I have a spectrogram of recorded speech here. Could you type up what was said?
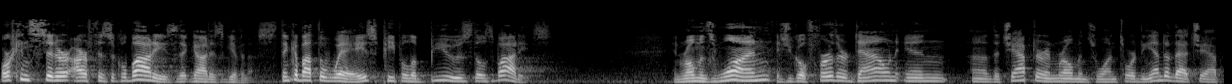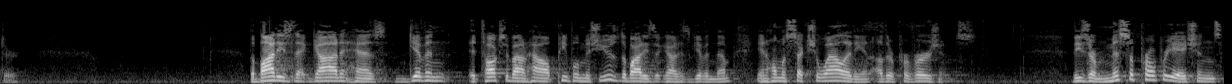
Or consider our physical bodies that God has given us. Think about the ways people abuse those bodies. In Romans 1, as you go further down in uh, the chapter in Romans 1, toward the end of that chapter, the bodies that God has given, it talks about how people misuse the bodies that God has given them in homosexuality and other perversions. These are misappropriations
